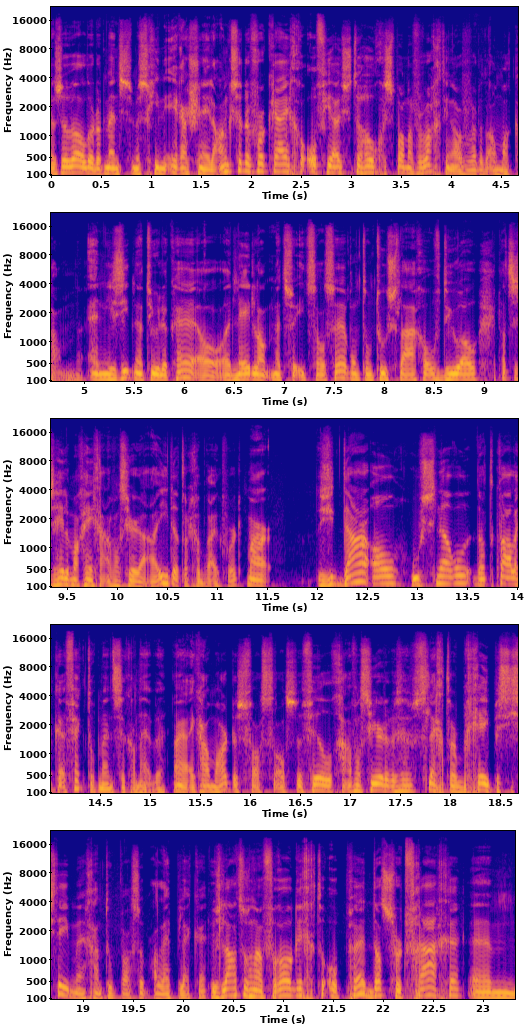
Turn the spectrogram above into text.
zowel doordat mensen misschien irrationele angsten ervoor krijgen... of juist te hoge gespannen verwachtingen over wat het allemaal kan. En je ziet natuurlijk hè, al in Nederland met zoiets als hè, rondom toeslagen of duo... dat is helemaal geen geavanceerde AI dat er gebruikt wordt. Maar je ziet daar al hoe snel dat kwalijke effect op mensen kan hebben. Nou ja, ik hou mijn hart dus vast als we veel geavanceerdere, slechter begrepen systemen gaan toepassen op allerlei plekken. Dus laten we ons nou vooral richten op hè, dat soort vragen. Um,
